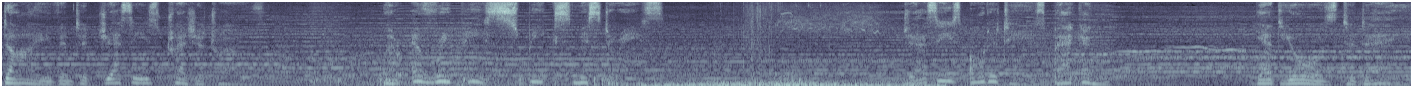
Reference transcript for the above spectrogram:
dive into Jessii's treasure trove, where every piece speaks mysteries. Jessii's oddities beckon. Get yours today.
